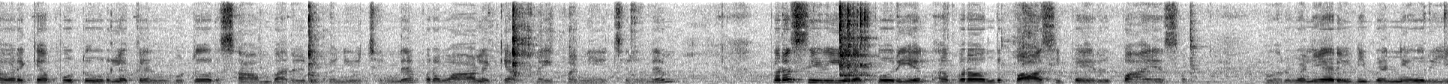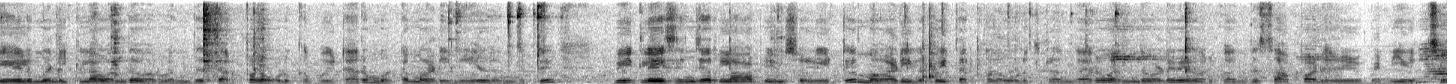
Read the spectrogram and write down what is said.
அவரைக்காய் போட்டு உருளைக்கிழங்கு போட்டு ஒரு சாம்பார் ரெடி பண்ணி வச்சுருந்தேன். அப்புறம் வாழைக்காய் ஃப்ரை பண்ணி வச்சுருந்தேன். அப்புறம் சிறுகீரை பொரியல் அப்புறம் வந்து பாசிப்பயிறு பாயசம். ஒரு வழியாக ரெடி பண்ணி ஒரு ஏழு மணிக்கெலாம் வந்து அவர் வந்து தர்ப்பணம் கொடுக்க போயிட்டார். மொட்டை மாடியிலேயே வந்துட்டு வீட்டிலேயே செஞ்சிடலாம் அப்படின்னு சொல்லிட்டு மாடியில் போய் தர்ப்பணம் கொடுத்துட்டு வந்தார். வந்த உடனே அவருக்கு வந்து சாப்பாடு ரெடி பண்ணி வச்சு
